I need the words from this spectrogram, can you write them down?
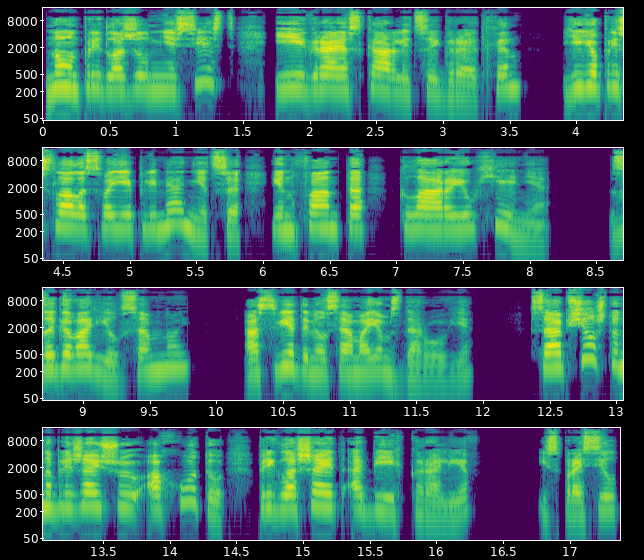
Но он предложил мне сесть, и, играя с карлицей Гретхен, ее прислала своей племяннице, инфанта Клара Евхения, заговорил со мной, осведомился о моем здоровье, сообщил, что на ближайшую охоту приглашает обеих королев, и спросил,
